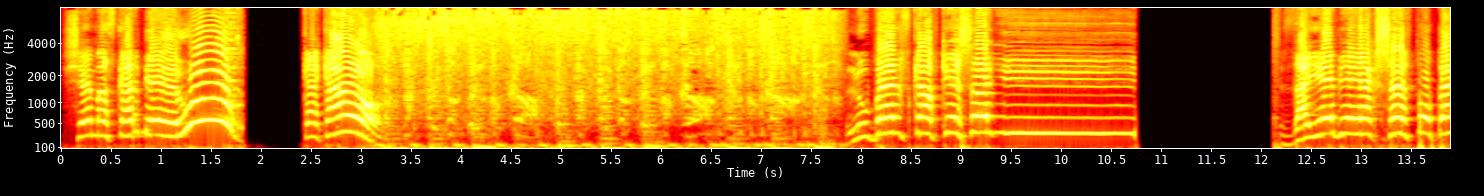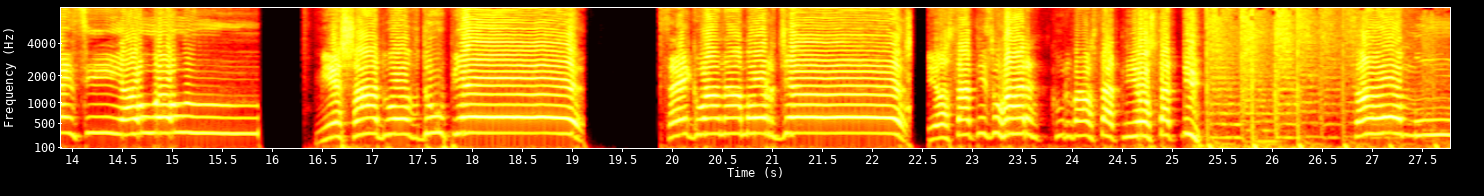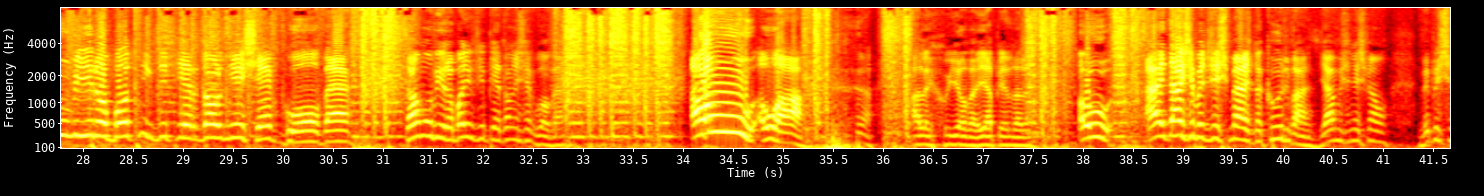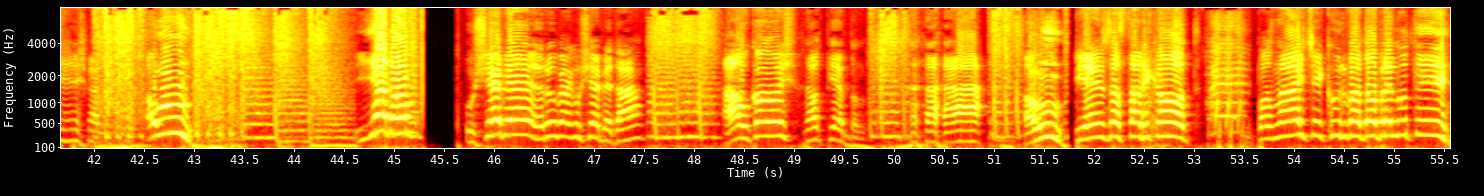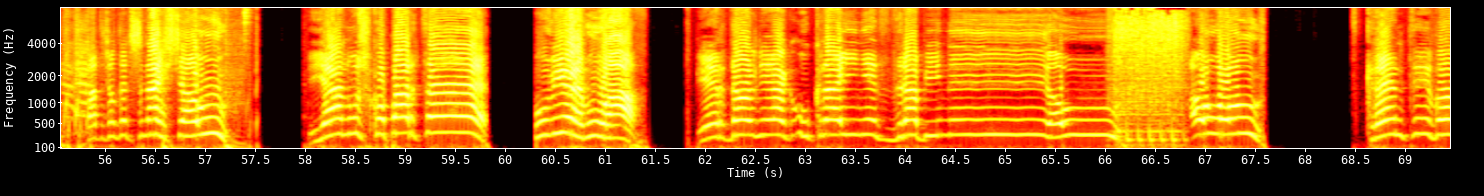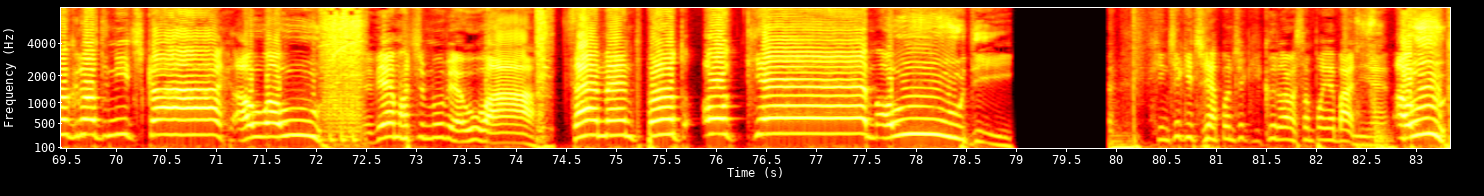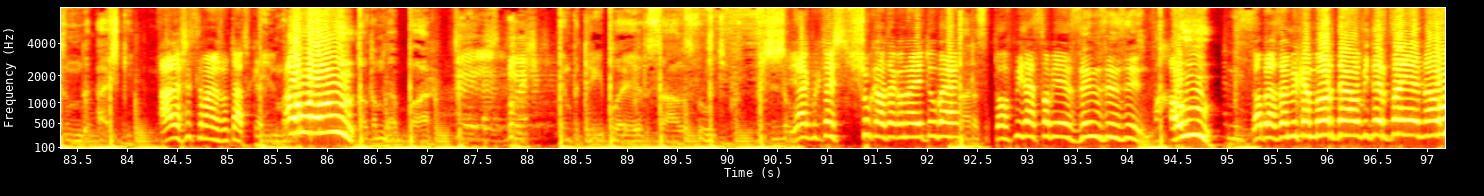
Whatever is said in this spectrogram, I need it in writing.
Siema skarbie! Kakao! Lubelska w kieszeni! Zajebie jak szef po pensji! Au, au! Mieszadło w dupie! Cegła na mordzie! I ostatni suchar! Kurwa, ostatni, ostatni! Co mówi robotnik, gdy pierdolnie się w głowę? Co mówi robotnik, gdy pierdolnie się w głowę? Au! Ała! Ale chujowe, ja pierdolę. Au! Ale i tak się będzie śmiać, no kurwa. Ja bym się nie śmiał. Wy byście się nie śmiali. Au! Jadą! U siebie, rób jak u siebie, da? A u kogoś na odpierdol. Au! Wjeżdża stary kot! Poznajcie kurwa dobre nuty! 2013, au! Janusz w koparce! Mówiłem, uła! Pierdolnie jak Ukrainiec z drabiny! Au! Au, au! Skręty w ogrodniczkach! Au, au! Wiem o czym mówię, uła! Cement pod okiem! Audi! Chińczyki czy Japończyki kurwa są pojebani, nie? Au! Ale wszyscy mają żółtaczkę. Au, au! Tal tam da bar. MP3 player, alles fruity. Jakby ktoś szukał tego na YouTube, to wpisać sobie zyn, zyn, zyn. Au! Dobra, zamykam mordę, o widzenia, no!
